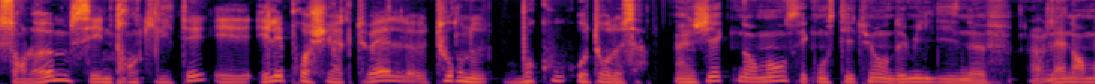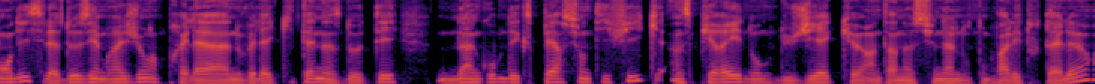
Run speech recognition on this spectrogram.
sans l'homme, c'est une tranquillité. Et, les projets actuels tournent beaucoup autour de ça. Un GIEC normand s'est constitué en 2019. la Normandie, c'est la deuxième région après la Nouvelle-Aquitaine à se doter d'un groupe d'experts scientifiques inspiré donc du GIEC international dont on parlait tout à l'heure.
